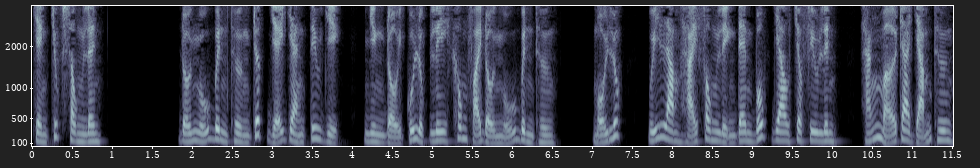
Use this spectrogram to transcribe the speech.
chen chút xông lên. Đội ngũ bình thường rất dễ dàng tiêu diệt, nhưng đội của Lục Ly không phải đội ngũ bình thường. Mỗi lúc, Quý Lam Hải Phong liền đem bốt giao cho phiêu linh, hắn mở ra giảm thương,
